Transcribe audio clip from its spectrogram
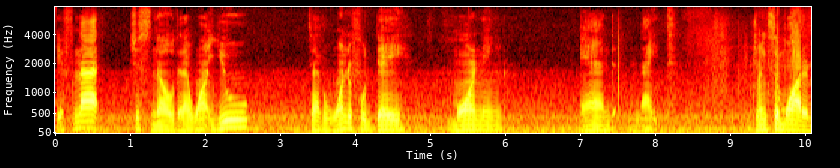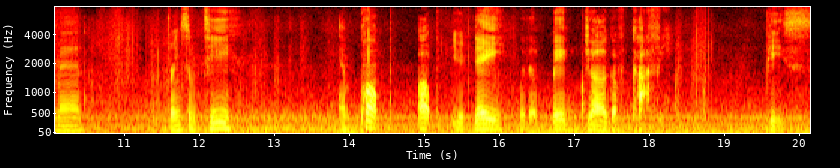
If not, just know that I want you to have a wonderful day, morning, and night. Drink some water, man. Drink some tea and pump up your day with a big jug of coffee. Peace.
